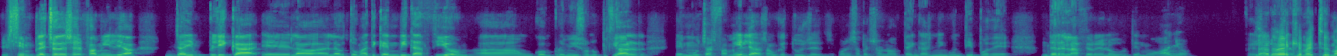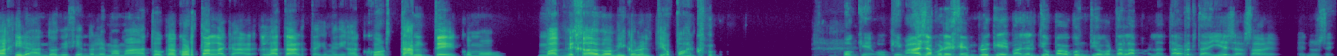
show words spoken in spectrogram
el simple hecho de ser familia, ya implica eh, la, la, automática invitación a un compromiso nupcial en muchas familias, aunque tú con esa persona no tengas ningún tipo de, de relación en los últimos años. Claro, es que me estoy imaginando diciéndole, mamá, toca cortar la, la tarta, y que me diga, cortante, como me has dejado a mí con el tío Paco. O que, o que vaya, por ejemplo, y que vaya el tío Paco contigo a cortar la, tarta y esa, ¿sabes? No sé.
